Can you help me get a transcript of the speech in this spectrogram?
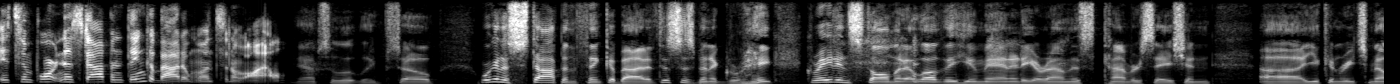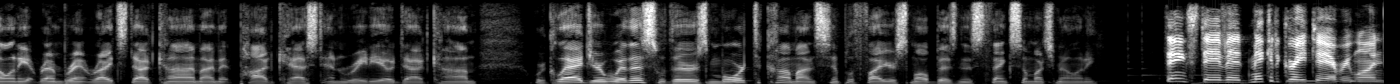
it's important to stop and think about it once in a while. Absolutely. So we're going to stop and think about it. This has been a great, great installment. I love the humanity around this conversation. Uh, you can reach Melanie at RembrandtWrites.com. I'm at podcastandradio.com. We're glad you're with us. There's more to come on Simplify Your Small Business. Thanks so much, Melanie. Thanks, David. Make it a great day, everyone.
